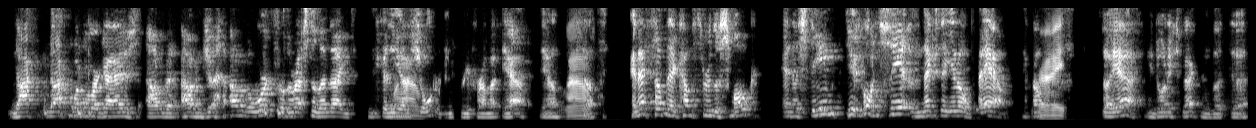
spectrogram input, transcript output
knocked knocked one of our guys out of the out of out of the work for the rest of the night because he got a shoulder injury from it. Yeah, you know. Wow. And that's something that comes through the smoke and the steam. You don't see it, and the next thing you know, bam. You know? Right. So yeah, you don't expect them, but uh,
